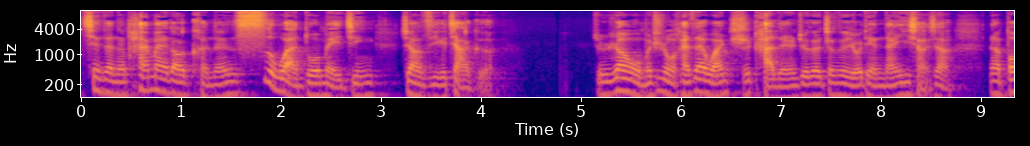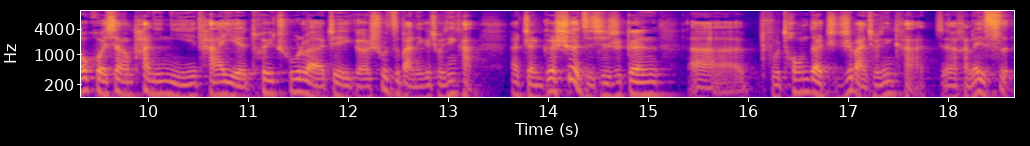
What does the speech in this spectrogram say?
现在能拍卖到可能四万多美金这样子一个价格。就是让我们这种还在玩纸卡的人觉得真的有点难以想象。那包括像帕尼尼，他也推出了这个数字版的一个球星卡。那整个设计其实跟呃普通的纸质版球星卡呃很类似，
